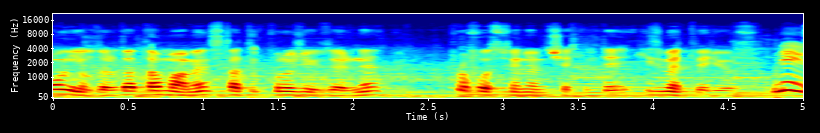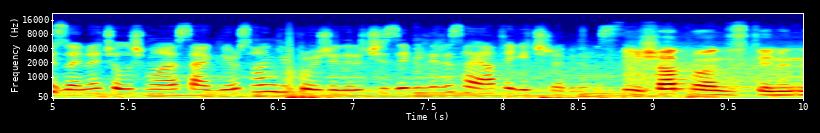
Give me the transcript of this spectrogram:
10 yıldır da tamamen statik proje üzerine profesyonel şekilde hizmet veriyoruz. Ne üzerine çalışmalar sergiliyoruz? Hangi projeleri çizebiliriz, hayata geçirebiliriz? İnşaat mühendisliğinin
